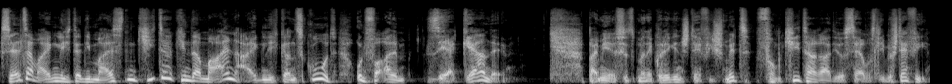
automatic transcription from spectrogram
Seltsam eigentlich, denn die meisten Kita-Kinder malen eigentlich ganz gut und vor allem sehr gerne. Bei mir ist jetzt meine Kollegin Steffi Schmidt vom Kita-Radio. Servus, liebe Steffi.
